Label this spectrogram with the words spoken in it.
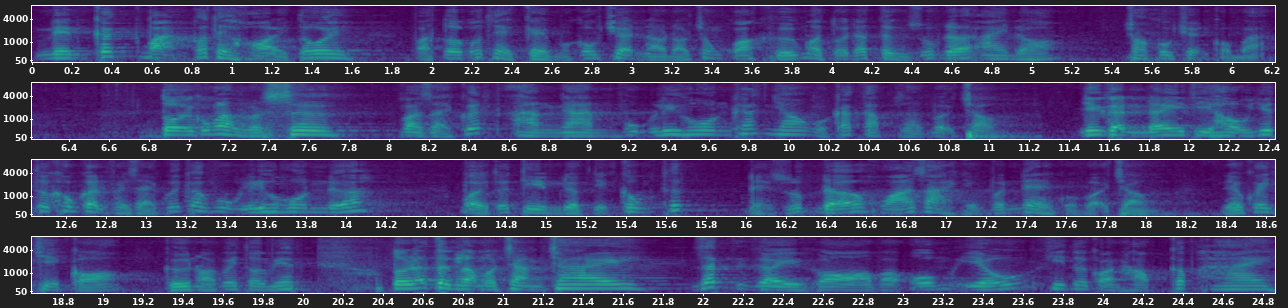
Nên các bạn có thể hỏi tôi và tôi có thể kể một câu chuyện nào đó trong quá khứ mà tôi đã từng giúp đỡ ai đó cho câu chuyện của bạn. Tôi cũng là luật sư và giải quyết hàng ngàn vụ ly hôn khác nhau của các cặp vợ chồng. Nhưng gần đây thì hầu như tôi không cần phải giải quyết các vụ ly hôn nữa bởi tôi tìm được những công thức để giúp đỡ hóa giải những vấn đề của vợ chồng. Nếu các anh chị có, cứ nói với tôi biết. Tôi đã từng là một chàng trai rất gầy gò và ốm yếu khi tôi còn học cấp 2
